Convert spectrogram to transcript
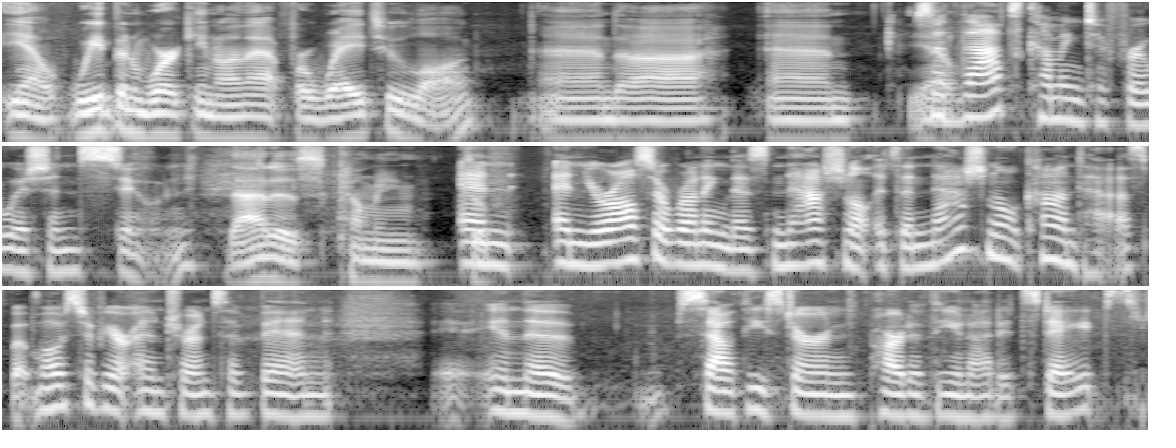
you know, we've been working on that for way too long, and uh, and So know, that's coming to fruition soon. that is coming. And and you're also running this national it's a national contest, but most of your entrants have been in the southeastern part of the United States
